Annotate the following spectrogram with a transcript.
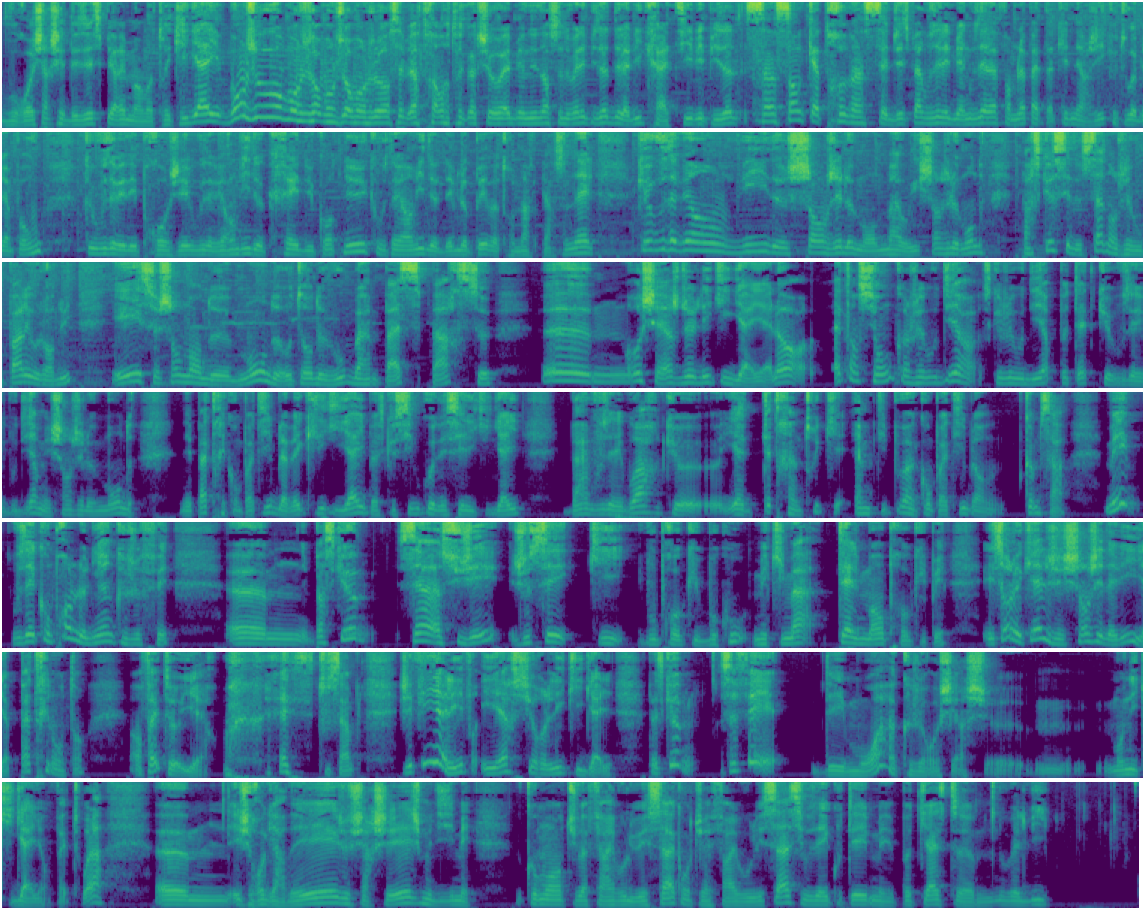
Vous recherchez désespérément votre Ikigai. Bonjour, bonjour, bonjour, bonjour, c'est Bertrand, votre coach web. Bienvenue dans ce nouvel épisode de la vie créative, épisode 587. J'espère que vous allez bien, que vous avez la forme, la patate, l'énergie, que tout va bien pour vous, que vous avez des projets, que vous avez envie de créer du contenu, que vous avez envie de développer votre marque personnelle, que vous avez envie de changer le monde. Bah oui, changer le monde, parce que c'est de ça dont je vais vous parler aujourd'hui. Et ce changement de monde autour de vous, bah, passe par ce euh, recherche de l'ikigai. Alors attention, quand je vais vous dire ce que je vais vous dire, peut-être que vous allez vous dire mais changer le monde n'est pas très compatible avec l'ikigai parce que si vous connaissez l'ikigai, ben vous allez voir que euh, y a peut-être un truc qui est un petit peu incompatible comme ça. Mais vous allez comprendre le lien que je fais euh, parce que c'est un sujet, je sais, qui vous préoccupe beaucoup, mais qui m'a tellement préoccupé, et sur lequel j'ai changé d'avis il y a pas très longtemps. En fait, euh, hier. c'est tout simple. J'ai fini un livre hier sur l'ikigai, parce que ça fait des mois que je recherche euh, mon ikigai en fait voilà. Euh, et je regardais je cherchais je me disais mais comment tu vas faire évoluer ça comment tu vas faire évoluer ça? Si vous avez écouté mes podcasts Nouvelle Vie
